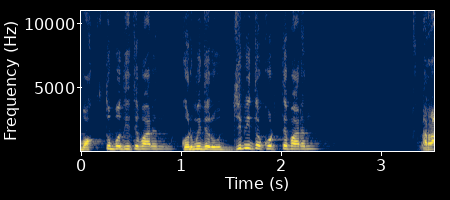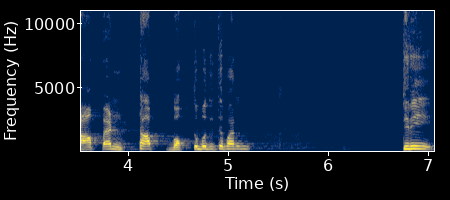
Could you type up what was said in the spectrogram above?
বক্তব্য দিতে পারেন, কর্মীদের উজ্জীবিত করতে পারেন রাপ অ্যান্ড টাপ বক্তব্য দিতে পারেন। তিনি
